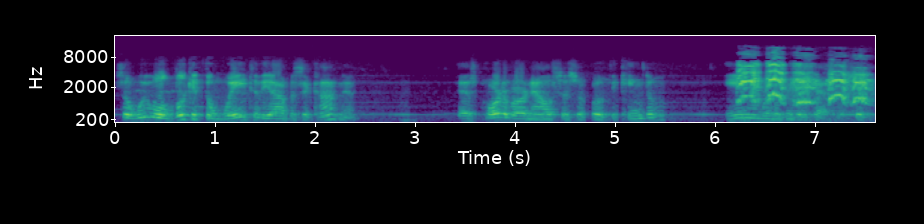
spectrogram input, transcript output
So we will look at the way to the opposite continent as part of our analysis of both the kingdom and when we're looking for the capital city.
